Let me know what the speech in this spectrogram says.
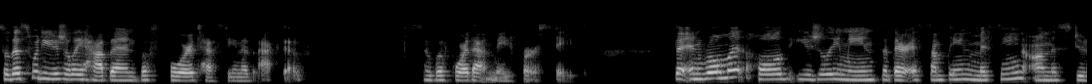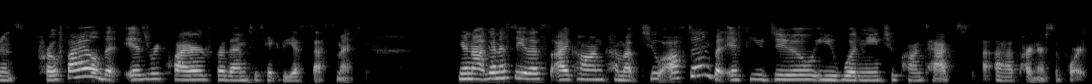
So this would usually happen before testing is active. So before that May 1st date. The enrollment hold usually means that there is something missing on the student's profile that is required for them to take the assessment. You're not going to see this icon come up too often, but if you do, you would need to contact uh, partner support.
